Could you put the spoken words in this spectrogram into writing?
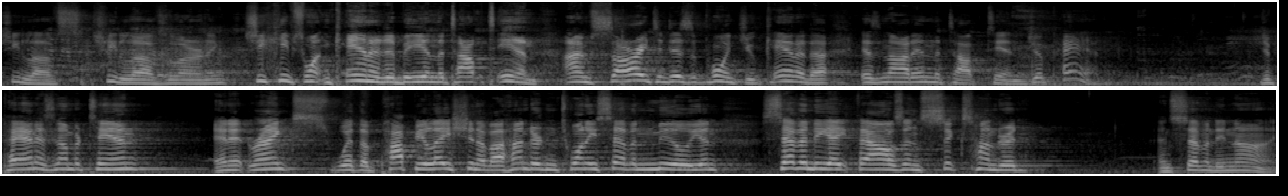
She loves, she loves learning. She keeps wanting Canada to be in the top 10. I'm sorry to disappoint you. Canada is not in the top 10. Japan. Japan is number 10, and it ranks with a population of 127 million, 78,679.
